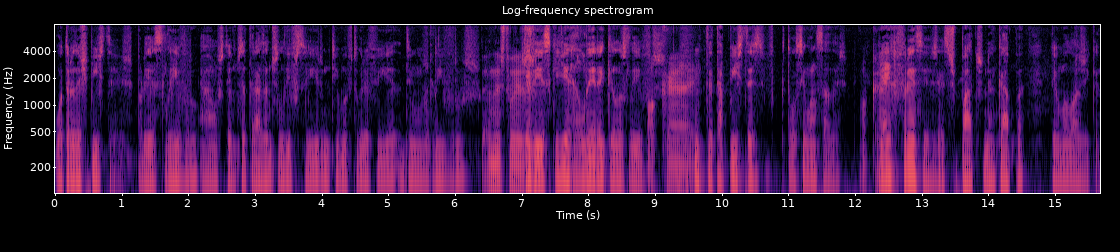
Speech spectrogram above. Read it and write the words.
Outra das pistas para esse livro, há uns tempos atrás, antes do livro sair, meti uma fotografia de uns livros Nas tuas. que eu disse que ia reler aqueles livros. Ok, Portanto, há pistas que estão assim lançadas. ok. E há aí referências. Esses patos na capa têm uma lógica.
